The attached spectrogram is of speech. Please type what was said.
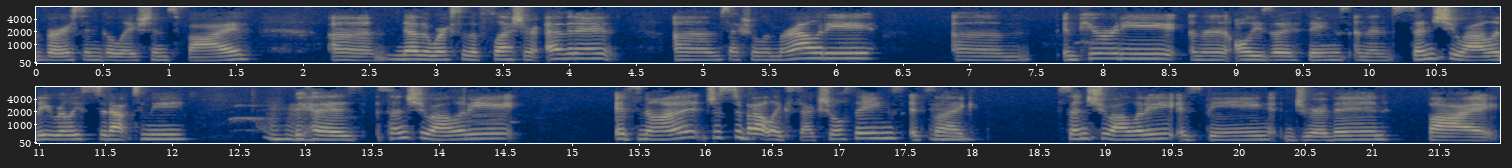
verse in galatians 5 um, now the works of the flesh are evident um, sexual immorality um, impurity and then all these other things. And then sensuality really stood out to me hmm because sensuality it's not just about like sexual things. It's Mm. like sensuality is being driven by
